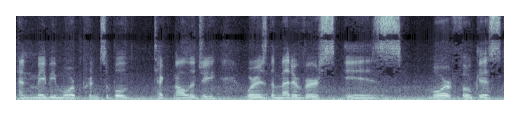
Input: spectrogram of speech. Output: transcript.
and maybe more principled technology, whereas the metaverse is more focused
